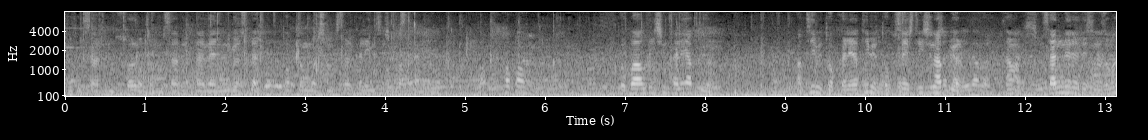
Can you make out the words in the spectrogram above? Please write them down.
Arkadaşımız misafirimiz sor bakalım misafirperverliğini göster. Toplama başlamışlar kaleyi mi seçmişler? Top almıyor. Topu aldığı için kale yapmıyorum. Atayım mı? Top kaleye atayım mı? Topu seçtiği için atmıyorum. Tamam. Sen neredesin o zaman?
